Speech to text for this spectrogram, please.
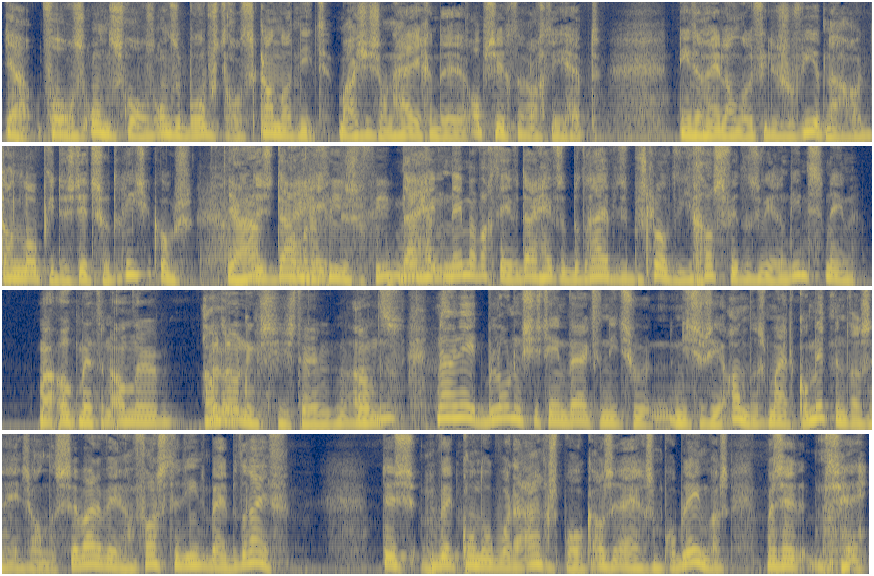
Ja, volgens ons, volgens onze beroepstrots kan dat niet. Maar als je zo'n heigende opzichter achter je hebt... die een heel andere filosofie hebt nou, dan loop je dus dit soort risico's. Ja, dus daar andere filosofie? Daar nee, maar wacht even. Daar heeft het bedrijf dus besloten die gasfitters weer in dienst te nemen. Maar ook met een ander beloningssysteem. Want... Nou nee, het beloningssysteem werkte niet, zo, niet zozeer anders, maar het commitment was ineens anders. Ze waren weer een vaste dienst bij het bedrijf. Dus we konden ook worden aangesproken als er ergens een probleem was. Maar zij, zij,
